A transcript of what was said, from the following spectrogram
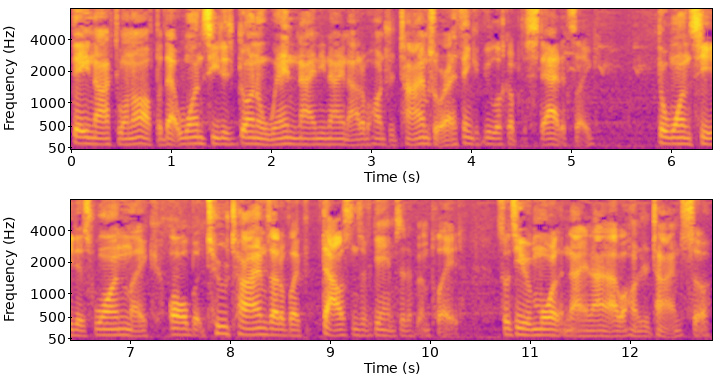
they knocked one off. But that one seed is going to win 99 out of 100 times or I think if you look up the stat it's like the one seed has won like all but two times out of like thousands of games that have been played. So it's even more than 99 out of 100 times. So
